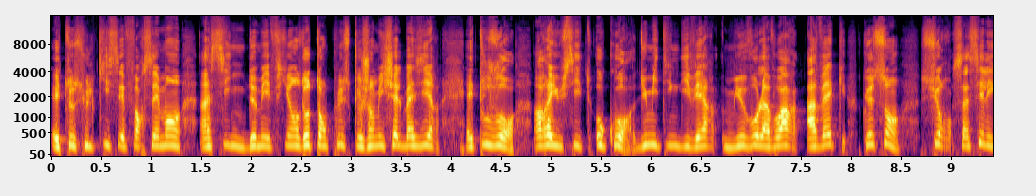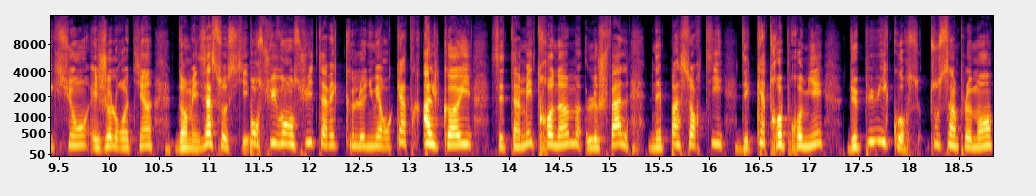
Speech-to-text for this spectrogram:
est au sulky, c'est forcément un signe de méfiance, d'autant plus que Jean-Michel Bazir est toujours en réussite au cours du meeting d'hiver. Mieux vaut l'avoir avec que sans sur sa sélection et je le retiens dans mes associés. Poursuivons ensuite avec le numéro 4, Alcoy. C'est un métronome. Le cheval n'est pas sorti des 4 premiers depuis 8 courses. Tout simplement,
